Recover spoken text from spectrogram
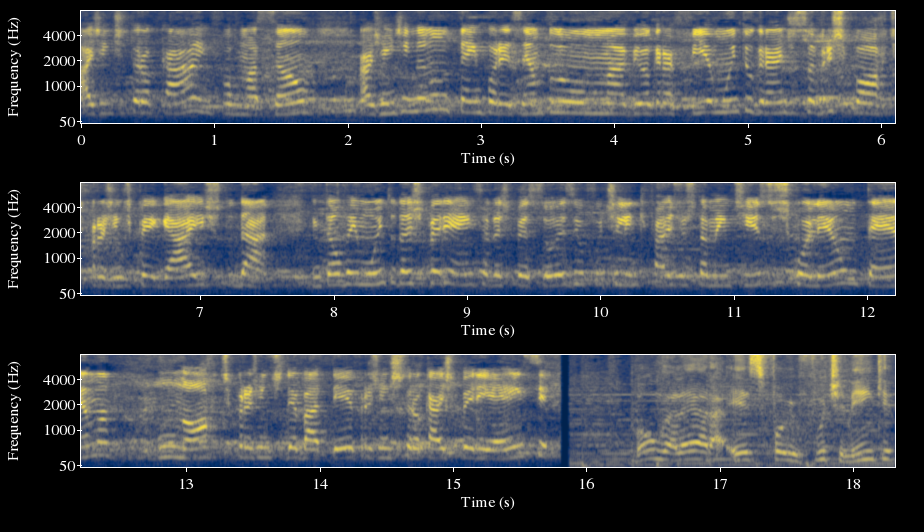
a gente trocar informação. A gente ainda não tem, por exemplo, uma biografia muito grande sobre esporte para a gente pegar e estudar. Então vem muito da experiência das pessoas e o Footlink faz justamente isso, escolher um tema, um norte para a gente debater, para a gente trocar experiência. Bom, galera, esse foi o Footlink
